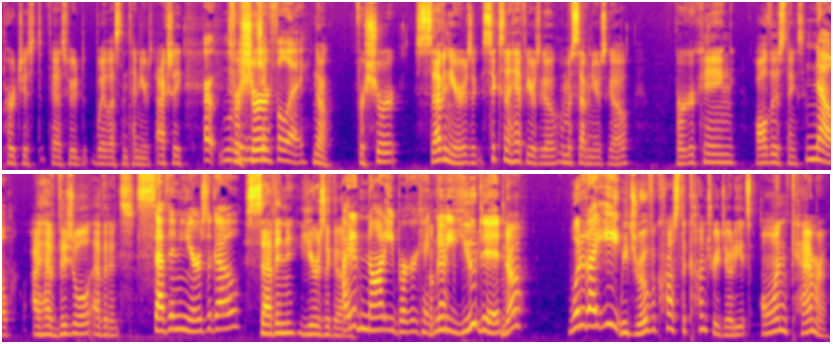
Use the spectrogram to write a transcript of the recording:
purchased fast food way less than ten years. Actually, Or For sure. Chick-fil-A. no, for sure, seven years, six and a half years ago, almost seven years ago, Burger King, all those things. No. I have visual evidence. 7 years ago, Seven years ago. I did not eat Burger King. Maybe you did. No, What did I eat? we drove across the country, Jody. It's on camera.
